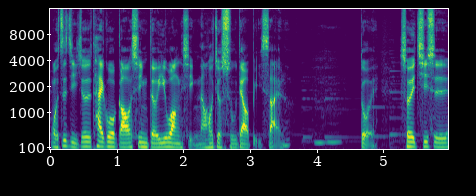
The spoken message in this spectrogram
我自己就是太过高兴、得意忘形，然后就输掉比赛了。嗯，对，所以其实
